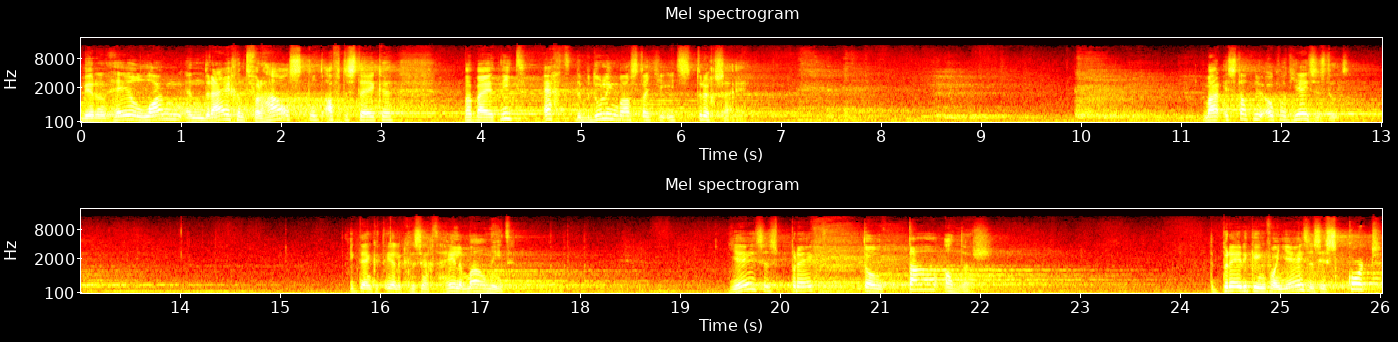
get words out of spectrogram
weer een heel lang en dreigend verhaal stond af te steken waarbij het niet echt de bedoeling was dat je iets terug zei. Maar is dat nu ook wat Jezus doet? Ik denk het eerlijk gezegd helemaal niet. Jezus spreekt totaal anders. De prediking van Jezus is kort,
